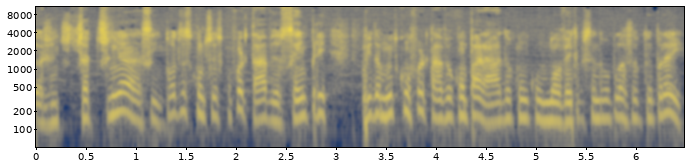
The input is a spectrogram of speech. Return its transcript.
A gente já tinha, assim, todas as condições confortáveis. Eu sempre. Vida muito confortável comparado com, com 90% da população que tem por aí.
